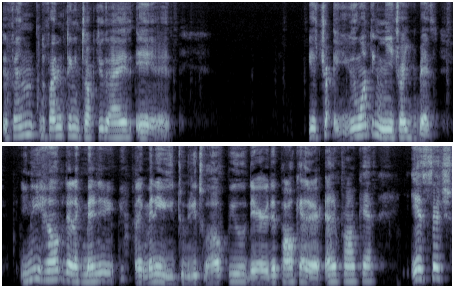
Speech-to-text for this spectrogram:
the fin the final thing to talk to you guys is you try you one thing you try your best. You need help. There like many like many YouTube videos to help you. There the podcast, there other podcast. It's such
